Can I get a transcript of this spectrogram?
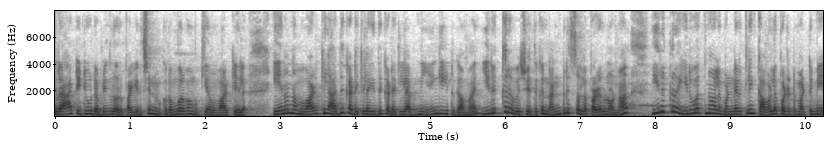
கிராட்டிடியூட் அப்படிங்கிற ஒரு பயிற்சி நமக்கு ரொம்ப ரொம்ப முக்கியம் வாழ்க்கையில். ஏன்னா நம்ம வாழ்க்கையில் அது கிடைக்கல இது கிடைக்கல அப்படின்னு ஏங்கிட்டு இருக்காம இருக்கிற விஷயத்துக்கு நன்றி சொல்ல பழகணும்னா இருக்கிற இருபத்தி நாலு மணி நேரத்துலையும் கவலைப்பட்டுட்டு மட்டுமே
